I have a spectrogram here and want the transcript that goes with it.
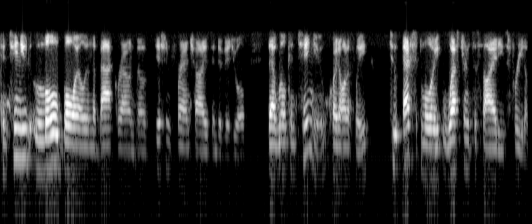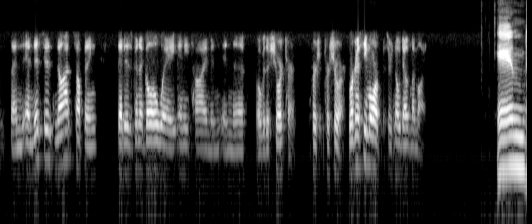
continued low boil in the background of disenfranchised individuals that will continue, quite honestly, to exploit Western society's freedoms. And and this is not something that is going to go away anytime in in the over the short term, for for sure. We're going to see more of this. There's no doubt in my mind. And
